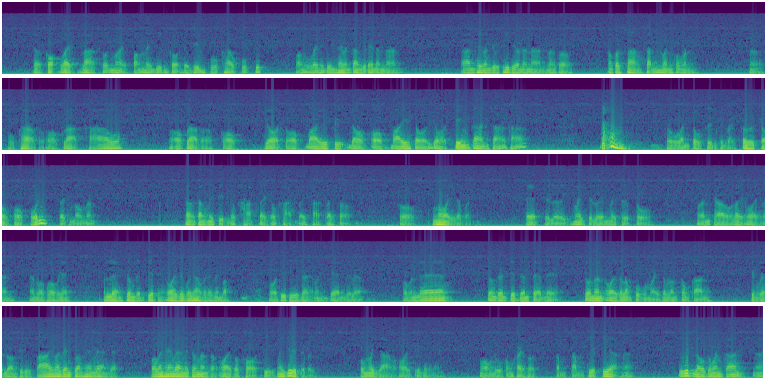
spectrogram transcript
เกาะไว้ลากต้นไม้ฝังในดินเกาะในดินปลูกข้าวปลูกพริกฝังไว้ในดินให้มันตั้งอยู่ได้นานๆการให้มันอยู่ที่เดียวนานๆมันก็มันก็สร้างสรรค์มันของมันปลูกข้าวก็ออกรากขาว ออกรากออกยอดออกใบผลิดอกออกใบต่อยอดเกิ่งก้านสาขา โตวันโตขึ้นขึ้นไปเกิดดอกออกผลไปทำนองนั้นเราตั้งไม่ติดแล้วขาดไปแล้วขาดไปขาดไปก็ ก็ง่อยแล้วบัดแกไปเลย ไม่เจริญไม่เติบโต เหมือนชาวไร่อ้อยมันมันบอกพ่อพ่อใหญ่มันแรงช่วงเดือนเจ็ดเนี่ยอ้อยเรื่องพย่าไปไหนมันบอกพอทีทีกันมันแกนไปแล้วพอมันแรงช่วงเดือนเจ็ดเดือนแปดเนี่ย ช่วงนั้นอ้อยกำลังปลูกใหม่กำลังต้องการสิ่งแวดล้อมที่ดีปลายมาเป็นความแห้งแล้งไปพอมันแห้งแล้งในช่วงนั้นก็อ้อยก็ขอทีไม่ยืดเลยไปคงไม่ยาว อ้อยทีนี้นะมองดูของใครก็ต่ำๆเตี้ยๆนะชีวิตเราก็เหมือนกันนะ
